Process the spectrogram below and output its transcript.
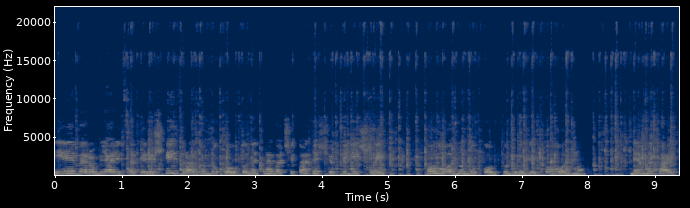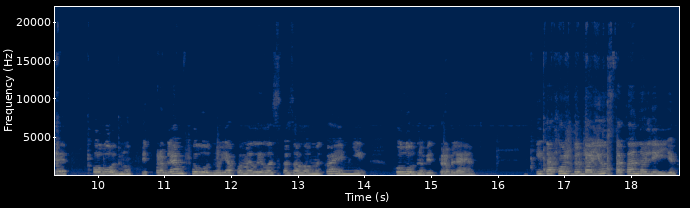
і виробляються пиріжки зразу в духовку. Не треба чекати, щоб підійшли. Холодну духовку, друзі, холодну. Не вмикайте холодну. Відправляємо холодну. Я помилила, сказала, вмикаємо. Ні, холодну відправляємо. І також додаю стакан олії.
